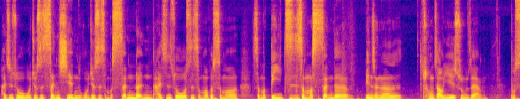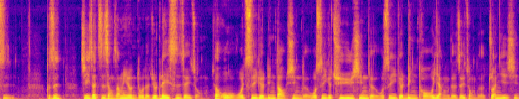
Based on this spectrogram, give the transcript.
还是说我就是神仙，我就是什么神人？还是说我是什么不什么什么弟子，什么神的，变成了创造耶稣这样？不是。可是，其实，在职场上面有很多的，就类似这种，叫哦，我是一个领导性的，我是一个区域性的，我是一个领头羊的这种的专业性。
